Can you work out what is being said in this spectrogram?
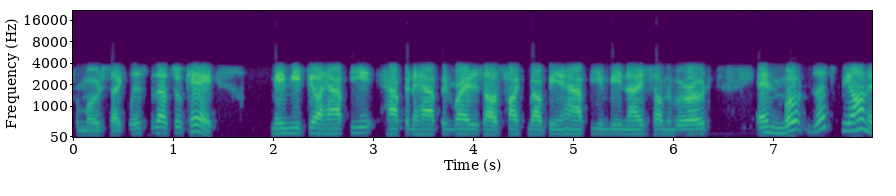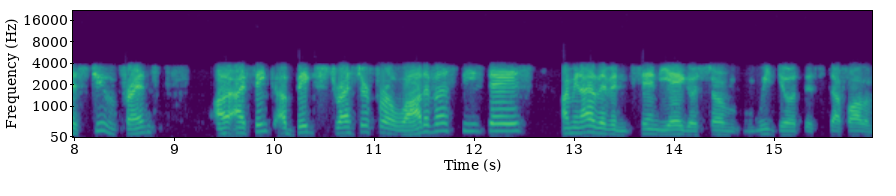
for motorcyclists. But that's okay made me feel happy. Happened to happen right as I was talking about being happy and being nice on the road. And mo- let's be honest too, friends. I think a big stressor for a lot of us these days I mean, I live in San Diego, so we deal with this stuff all the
